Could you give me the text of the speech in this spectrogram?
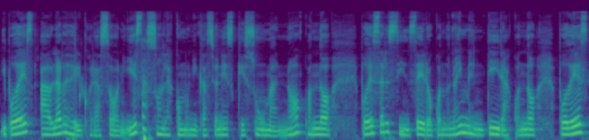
y podés hablar desde el corazón. Y esas son las comunicaciones que suman, ¿no? Cuando podés ser sincero, cuando no hay mentiras, cuando podés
